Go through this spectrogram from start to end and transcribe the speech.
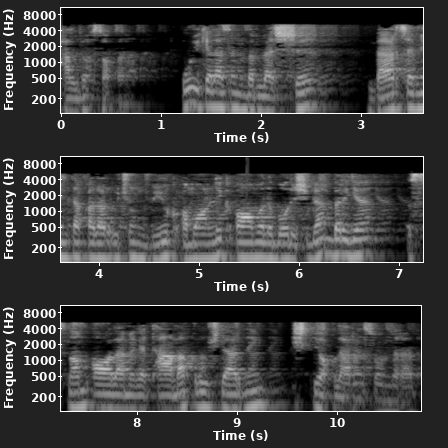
qalbi hisoblanadi. U ikkalasini birlashishi barcha mintaqalar uchun buyuk omonlik omili bo'lishi bilan birga islom olamiga ta'ma qiluvchilarning ishtiyoqlarini so'ndiradi.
